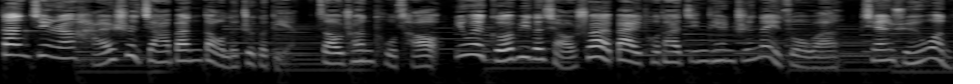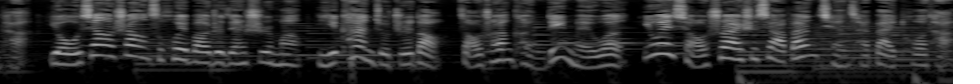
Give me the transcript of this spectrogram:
但竟然还是加班到了这个点。早川吐槽，因为隔壁的小帅拜托他今天之内做完。千寻问他有向上司汇报。这件事吗？一看就知道早川肯定没问，因为小帅是下班前才拜托他，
